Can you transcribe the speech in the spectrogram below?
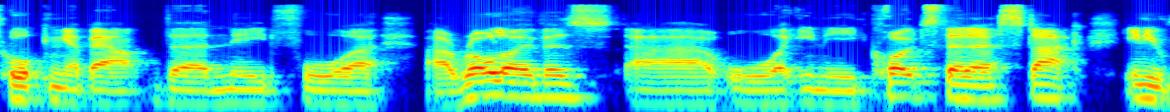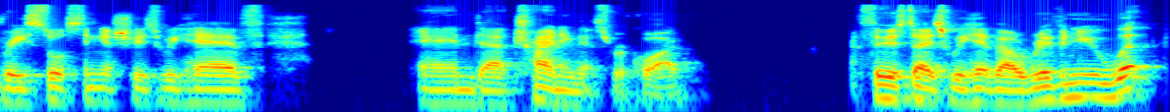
talking about the need for uh, rollovers uh, or any quotes that are stuck, any resourcing issues we have, and uh, training that's required. Thursdays we have our revenue WIP.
